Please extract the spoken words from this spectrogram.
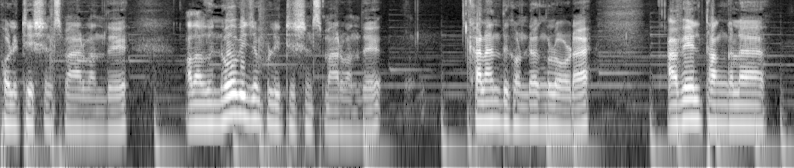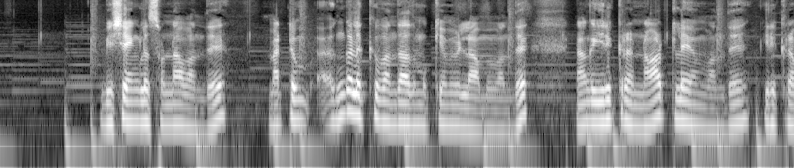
பொலிட்டிஷியன்ஸ் மேர் வந்து அதாவது நோவிஜன் பொலிட்டிஷியன்ஸ் மேர் வந்து கலந்து கொண்டு எங்களோட அவையில் தங்களை விஷயங்களை சொன்னால் வந்து மற்றும் எங்களுக்கு வந்து அது முக்கியம் இல்லாமல் வந்து நாங்கள் இருக்கிற நாட்டிலையும் வந்து இருக்கிற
